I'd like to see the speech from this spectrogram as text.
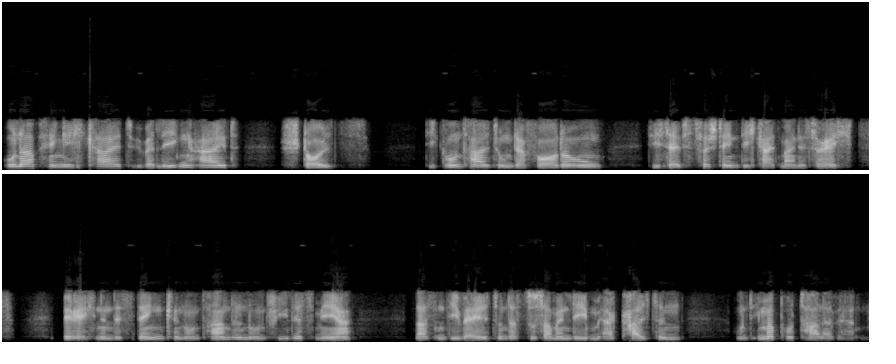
Unabhängigkeit, Überlegenheit, Stolz, die Grundhaltung der Forderung, die Selbstverständlichkeit meines Rechts, berechnendes Denken und Handeln und vieles mehr lassen die Welt und das Zusammenleben erkalten und immer brutaler werden.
